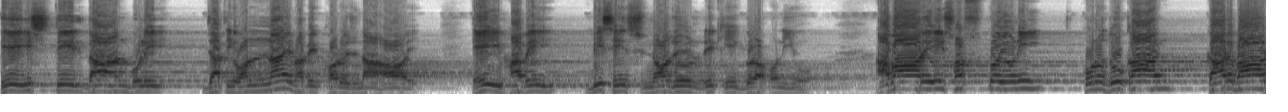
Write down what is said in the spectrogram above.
এই ইষ্টের দান বলে যাতে অন্যায়ভাবে খরচ না হয় এইভাবে বিশেষ নজর রেখে গ্রহণীয়। আবার এই সস্তয়নী কোনো দোকান, কারবার,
